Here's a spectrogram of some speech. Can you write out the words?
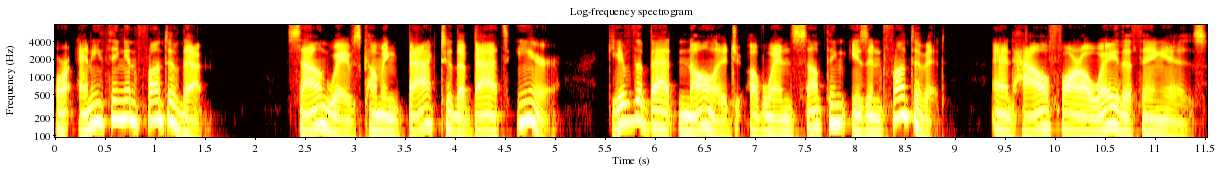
or anything in front of them. Sound waves coming back to the bat's ear give the bat knowledge of when something is in front of it and how far away the thing is.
